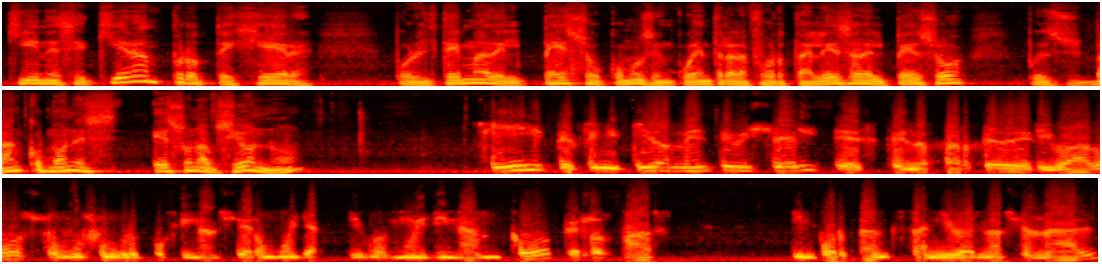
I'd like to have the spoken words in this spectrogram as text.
quienes se quieran proteger por el tema del peso, cómo se encuentra la fortaleza del peso, pues Banco Mones es una opción, ¿no? Sí, definitivamente, Michelle. Este, en la parte de derivados somos un grupo financiero muy activo y muy dinámico, de los más importantes a nivel nacional,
